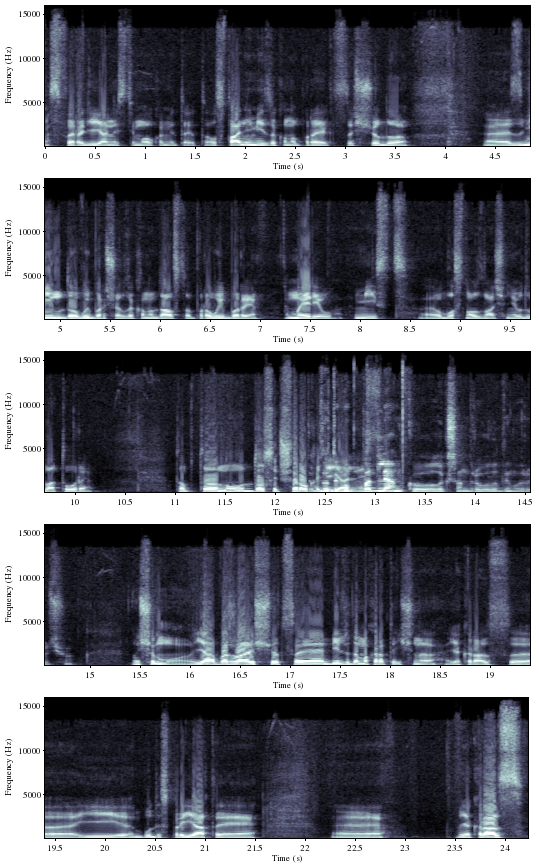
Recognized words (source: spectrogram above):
е, сфера діяльності мого комітету. Останній мій законопроект це щодо е, змін до виборчого законодавства про вибори мерів міст е, обласного значення в два тури. Тобто, ну, досить широка Тобто таку діяльність. подлянку Олександру Володимировичу. Ну чому? Я вважаю, що це більш демократично якраз е, і буде сприяти е, якраз е,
